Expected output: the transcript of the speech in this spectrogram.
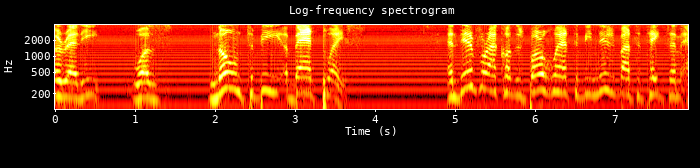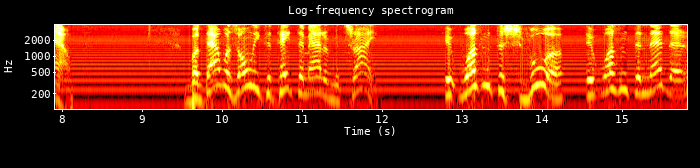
already was known to be a bad place. And therefore HaKadosh Baruch Hu had to be Nishba to take them out. But that was only to take them out of Mitzrayim. It wasn't the Shvuah it wasn't the neder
